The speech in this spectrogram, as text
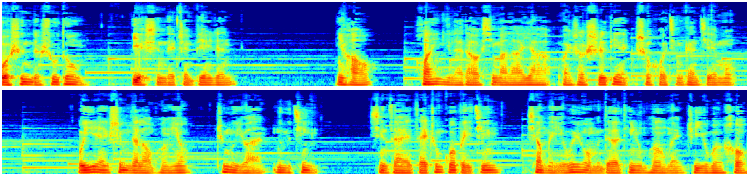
我是你的树洞，也是你的枕边人。你好，欢迎你来到喜马拉雅晚上十点生活情感节目。我依然是你的老朋友，这么远那么近，现在在中国北京，向每一位我们的听众朋友们致以问候。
